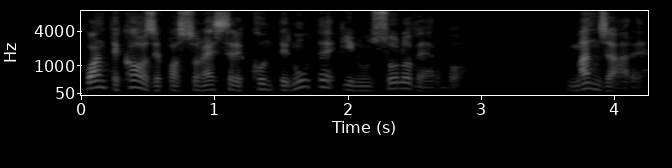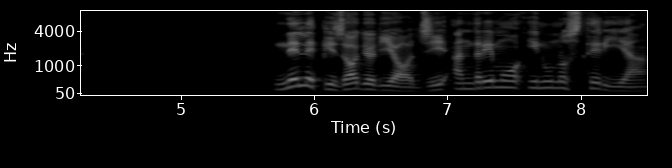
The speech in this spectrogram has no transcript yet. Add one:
Quante cose possono essere contenute in un solo verbo? Mangiare. Nell'episodio di oggi andremo in un'osteria,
